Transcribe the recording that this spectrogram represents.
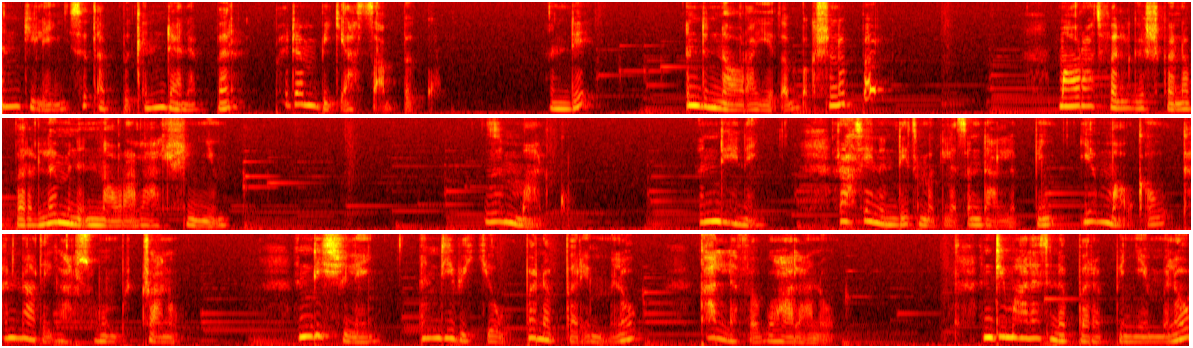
እንዲለኝ ስጠብቅ እንደነበር በደንብ እያሳበቅኩ እንዴ እንድናወራ እየጠበቅሽ ነበር? ማውራት ፈልገሽ ከነበር ለምን እናውራ ላልሽኝም? ዝም አልኩ። እንዲህ ነኝ። ራሴን እንዴት መግለጽ እንዳለብኝ የማውቀው ከእናቴ ጋር ስሆን ብቻ ነው። እንዲህ ሲለኝ እንዲህ ብዬው በነበር የምለው ካለፈ በኋላ ነው። እንዲህ ማለት ነበረብኝ የምለው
